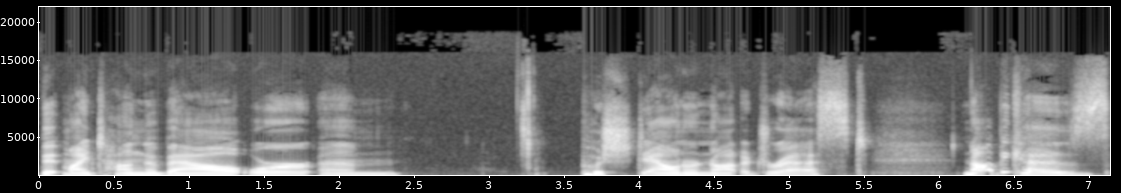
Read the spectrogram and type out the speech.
bit my tongue about or um, pushed down or not addressed. Not because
